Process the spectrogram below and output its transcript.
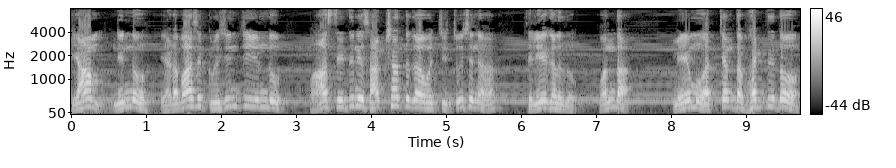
యాం నిన్ను ఎడబాసి కృషించియుండు మా స్థితిని సాక్షాత్తుగా వచ్చి చూసిన తెలియగలదు. వంద. మేము అత్యంత భక్తితో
